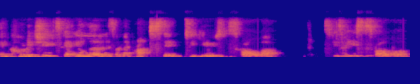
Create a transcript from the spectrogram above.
encourage you to get your learners, when they're practicing, to use the scroll bar excuse me, use the scroll bar.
